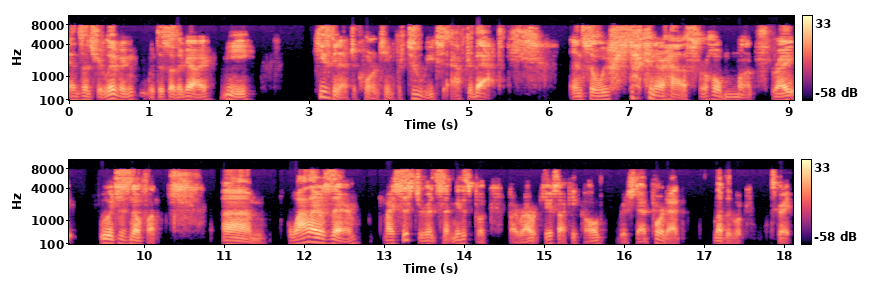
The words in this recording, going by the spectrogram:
And since you're living with this other guy, me, he's to have to quarantine for two weeks after that. And so we were stuck in our house for a whole month, right? Which is no fun. Um, while I was there, my sister had sent me this book by Robert Kiyosaki called Rich Dad Poor Dad. Love the book. It's great.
